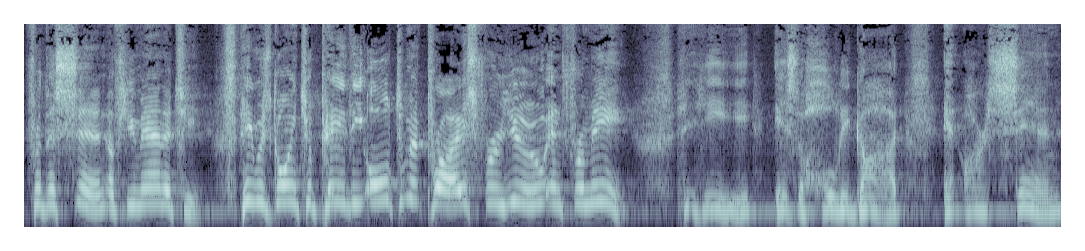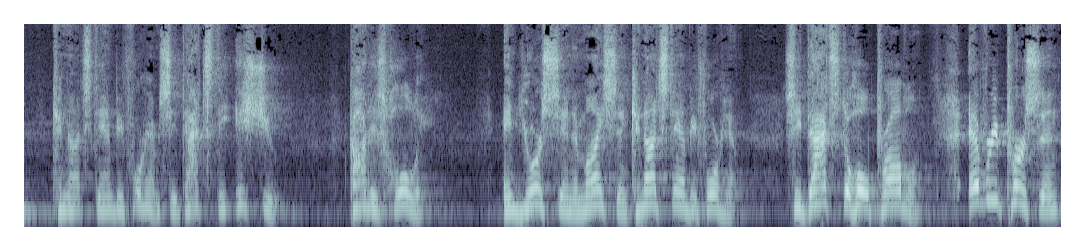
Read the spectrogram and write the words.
for the sin of humanity. He was going to pay the ultimate price for you and for me. He is the holy God, and our sin cannot stand before him. See, that's the issue. God is holy and your sin and my sin cannot stand before him. See, that's the whole problem. Every person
